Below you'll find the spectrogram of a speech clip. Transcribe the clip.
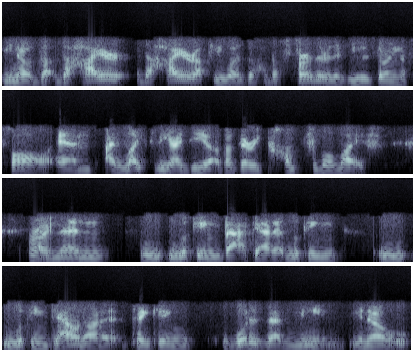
you know the the higher the higher up he was, the the further that he was going to fall. And I liked the idea of a very comfortable life, right? And then looking back at it, looking looking down on it, thinking, what does that mean? You know,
